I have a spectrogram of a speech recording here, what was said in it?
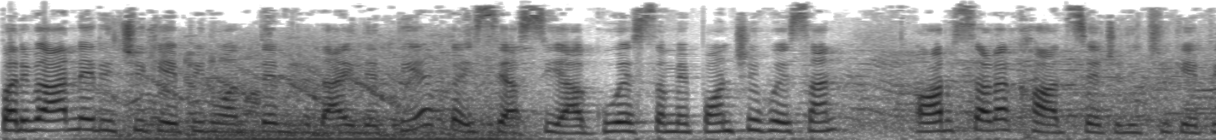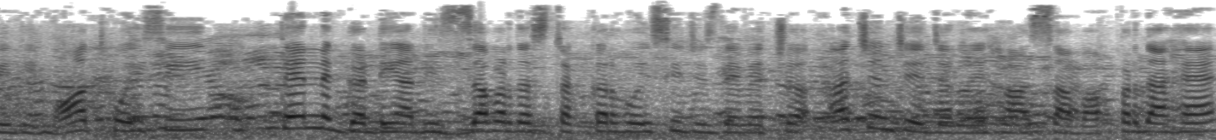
ਪਰਿਵਾਰ ਨੇ ਰਿਚੀ ਕੇਪੀ ਨੂੰ ਅੰਤਿਮ ਵਿਦਾਈ ਦਿੱਤੀ ਹੈ। ਕਈ ਸਿਆਸੀ ਆਗੂ ਇਸ ਸਮੇਂ ਪਹੁੰਚੇ ਹੋਏ ਸਨ ਔਰ ਸੜਕ ਹਾਦਸੇ 'ਚ ਰਿਚੀ ਕੇਪੀ ਦੀ ਮੌਤ ਹੋਈ ਸੀ। ਤਿੰਨ ਗੱਡੀਆਂ ਦੀ ਜ਼ਬਰਦਸਤ ਟੱਕਰ ਹੋਈ ਸੀ, ਜਿਸ ਦੇ ਵਿੱਚ ਅਚਨਚੇਤ ਜਦੋਂ ਇਹ ਹਾਦਸਾ ਵਾਪਰਦਾ ਹੈ,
